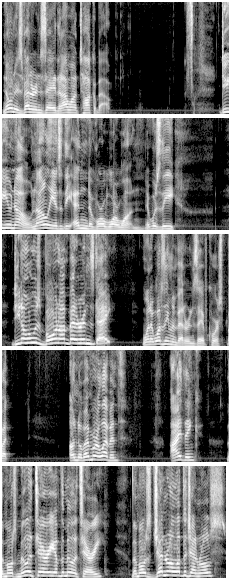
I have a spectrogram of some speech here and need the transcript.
known as Veterans Day that I want to talk about. Do you know, not only is it the end of World War One, it was the. Do you know who was born on Veterans Day? when it wasn't even Veterans Day, of course, but on November 11th, I think the most military of the military, the most general of the generals,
